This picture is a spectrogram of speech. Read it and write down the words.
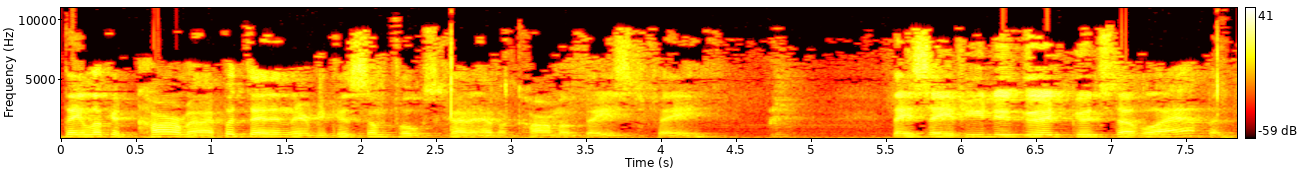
they look at karma, I put that in there because some folks kind of have a karma based faith. They say if you do good, good stuff will happen.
